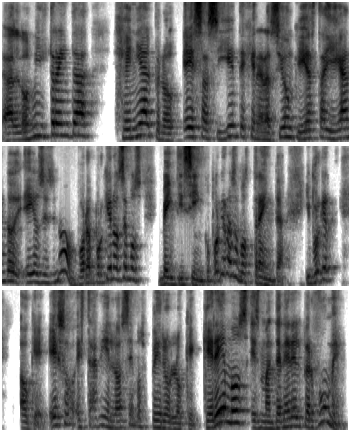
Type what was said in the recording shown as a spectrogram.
al 2030, genial, pero esa siguiente generación que ya está llegando, ellos dicen, no, ¿por, ¿por qué no hacemos 25? ¿Por qué no hacemos 30? ¿Y por qué? Ok, eso está bien, lo hacemos, pero lo que queremos es mantener el perfume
